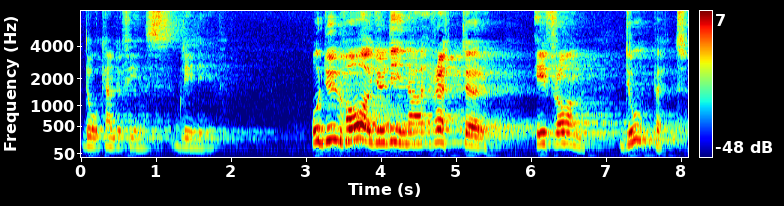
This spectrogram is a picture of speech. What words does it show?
då kan det finns, bli liv. Och du har ju dina rötter ifrån dopet,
